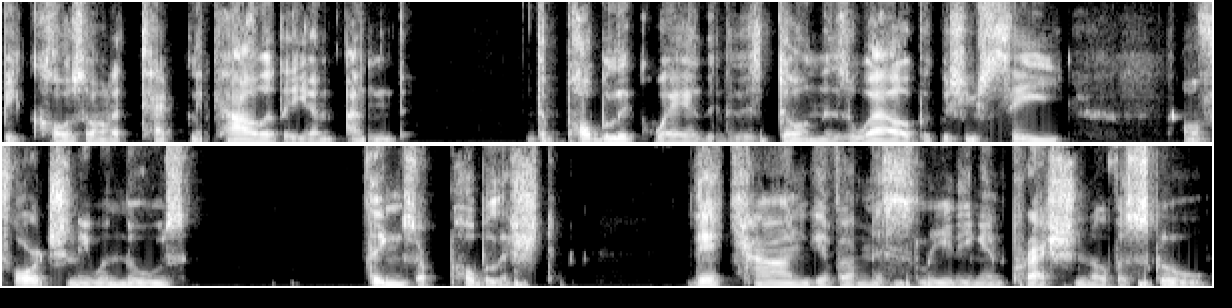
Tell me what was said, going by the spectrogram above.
because on a technicality and, and the public way that it is done as well, because you see, unfortunately, when those things are published, they can give a misleading impression of a school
